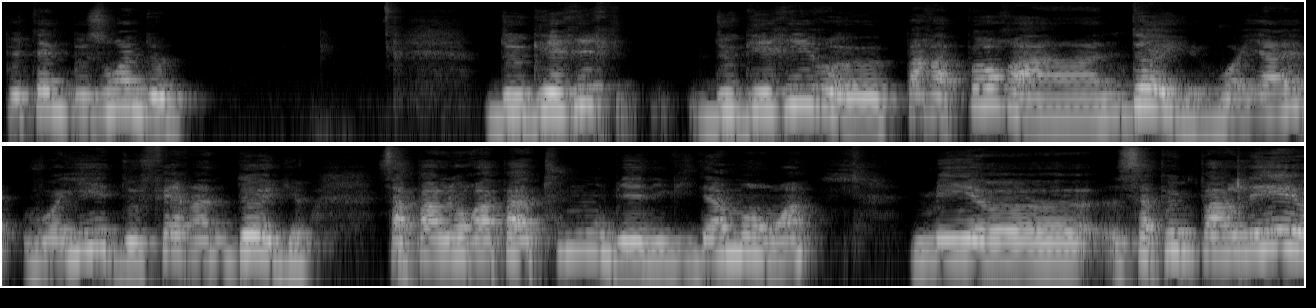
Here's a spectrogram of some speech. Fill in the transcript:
peut-être besoin de, de guérir, de guérir par rapport à un deuil. Voyez, voyez, de faire un deuil. Ça parlera pas à tout le monde, bien évidemment, hein, mais ça peut me parler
